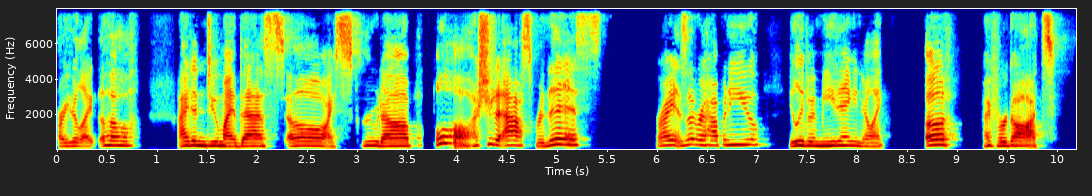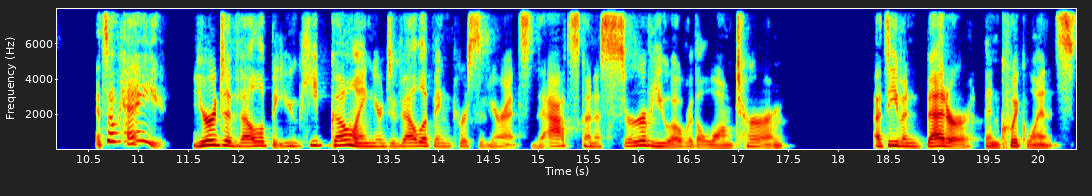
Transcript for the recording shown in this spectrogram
or you're like, oh, I didn't do my best. Oh, I screwed up. Oh, I should have asked for this. Right? Has that ever happened to you? You leave a meeting and you're like, oh, I forgot. It's okay. You're developing, you keep going, you're developing perseverance. That's going to serve you over the long term. That's even better than quick wins.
